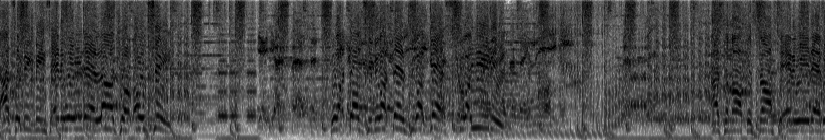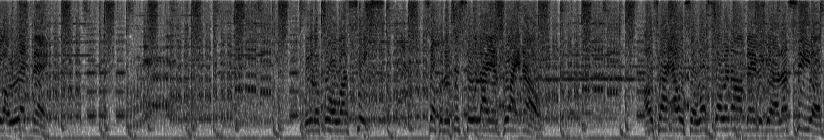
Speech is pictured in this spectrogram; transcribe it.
Out to Big Beast, anywhere you there, large rock, OC. Young bastard. We got Dogsy, we got Dez, we got Guess, we got Uni. Out to Marcus Nasty, anywhere you there, we got Redneck. We got a 416. Top of the Bristol Alliance right now. Outside Elsa, what's going on, baby girl? Let's see you.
